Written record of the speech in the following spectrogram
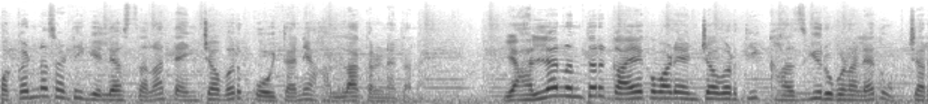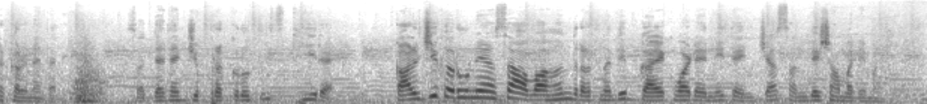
पकडण्यासाठी गेले असताना त्यांच्यावर कोयत्याने हल्ला करण्यात आला. या हल्ल्यानंतर गायकवाड यांच्यावरती खासगी रुग्णालयात उपचार करण्यात आले. सध्या त्यांची प्रकृती स्थिर आहे. काळजी करू नये असं आवाहन रत्नदीप गायकवाड यांनी त्यांच्या संदेशामध्ये म्हटलं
